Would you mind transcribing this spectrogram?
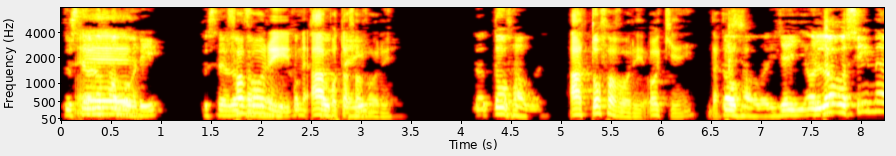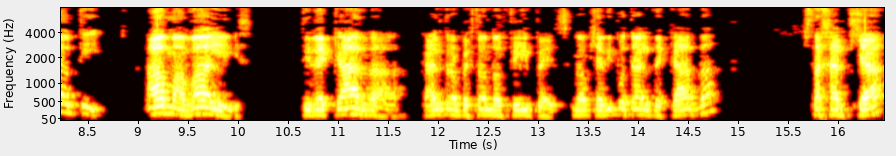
Τους θεωρώ Ε, φαβορί. Τους θεωρώ Φαβορί, ναι, από τα Hot take. φαβορί. Το, το φαβορί. Α, το φαβορή, οκ. εντάξει. Το φαβορί. Για- Ο λόγος είναι ότι άμα βάλεις τη δεκάδα καλύτερων παιχτών των Clippers με οποιαδήποτε άλλη δεκάδα στα χαρτιά,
